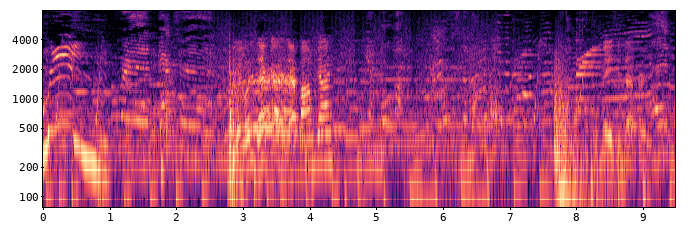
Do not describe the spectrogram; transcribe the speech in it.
Whee! Friend action. Wait, what is that guy? Is that bomb guy? Yeah, pull him up. Pull this stuff up. Maisie's that person. And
